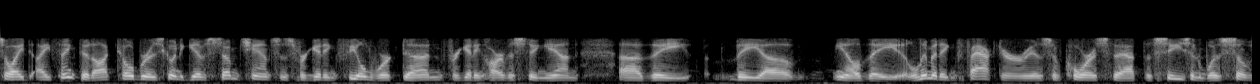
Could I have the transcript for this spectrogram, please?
So I, I think that October is going to give some chances for getting field work done, for getting harvesting in. Uh, the the uh, you know the limiting factor is, of course, that the season was so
